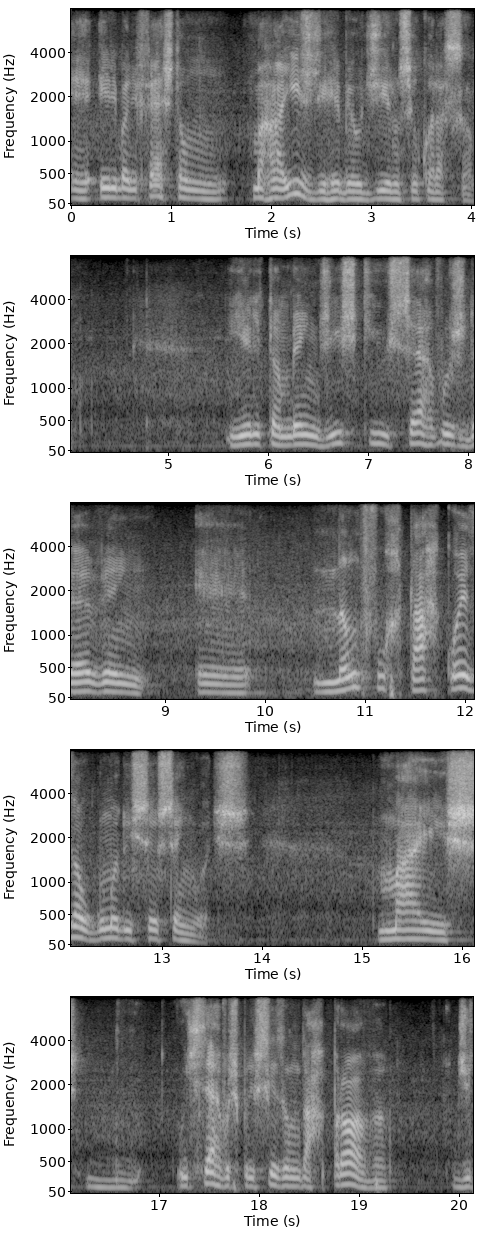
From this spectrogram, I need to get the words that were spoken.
É, ele manifesta um, uma raiz de rebeldia no seu coração. E ele também diz que os servos devem é, não furtar coisa alguma dos seus senhores. Mas os servos precisam dar prova de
